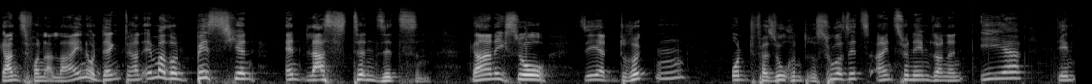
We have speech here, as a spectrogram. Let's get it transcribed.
ganz von allein und denkt dran, immer so ein bisschen entlasten sitzen. Gar nicht so sehr drücken und versuchen Dressursitz einzunehmen, sondern eher den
